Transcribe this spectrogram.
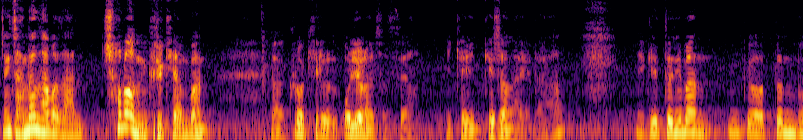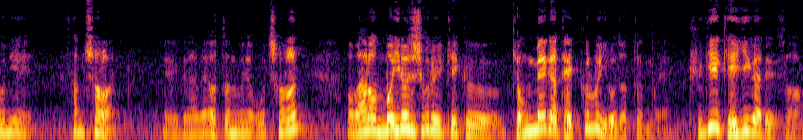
그냥 장난 삼아서 한 천 원 그렇게 한번 어, 크로키를 올려놨었어요. 이 개인 계정하에다. 이게 했더니만 그 어떤 분이 3천 원, 예, 그 다음에 어떤 분이 5천 원, 뭐 만 원, 뭐 이런 식으로 이렇게 그 경매가 댓글로 이루어졌던 거예요. 그게 계기가 돼서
